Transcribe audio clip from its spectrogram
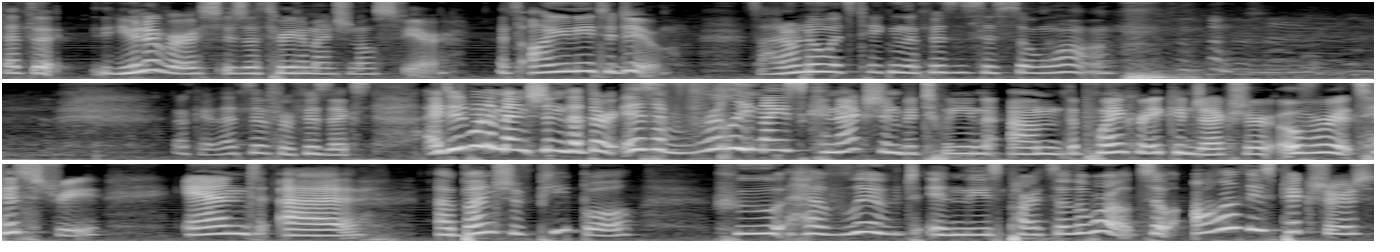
that the universe is a three dimensional sphere. That's all you need to do. So I don't know what's taking the physicists so long. okay, that's it for physics. I did want to mention that there is a really nice connection between um, the Poincare conjecture over its history and uh, a bunch of people who have lived in these parts of the world. So all of these pictures,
